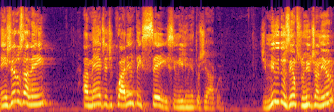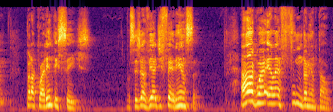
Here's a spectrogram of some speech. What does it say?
Em Jerusalém, a média de 46 milímetros de água. De 1.200 no Rio de Janeiro para 46. Você já vê a diferença. A água ela é fundamental.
